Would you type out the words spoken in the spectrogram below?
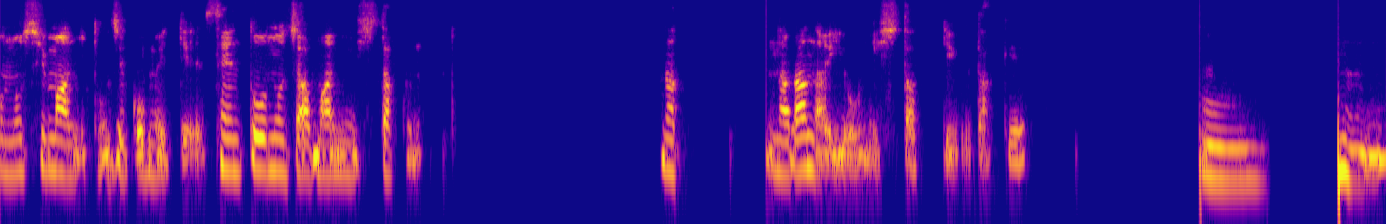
その島に閉じ込めて戦闘の邪魔にしたくなならないようにしたっていうだけ。うん。うん。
